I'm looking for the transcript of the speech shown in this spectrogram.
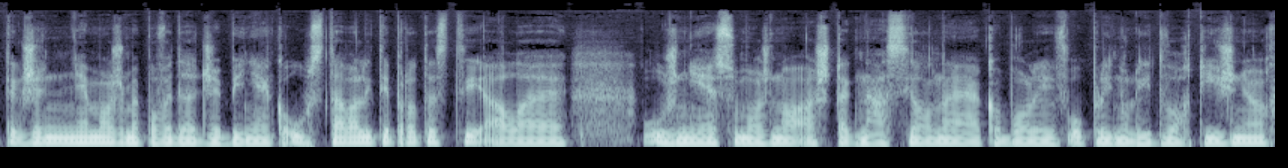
Takže nemôžeme povedať, že by nejako ústavali tie protesty, ale už nie sú možno až tak násilné, ako boli v uplynulých dvoch týždňoch,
